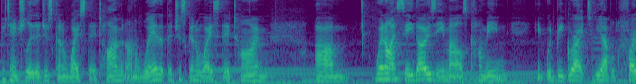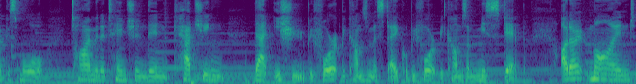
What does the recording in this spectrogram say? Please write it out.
potentially they're just going to waste their time and unaware that they're just going to waste their time um, when I see those emails come in, it would be great to be able to focus more time and attention then catching that issue before it becomes a mistake or before it becomes a misstep. I don't mind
